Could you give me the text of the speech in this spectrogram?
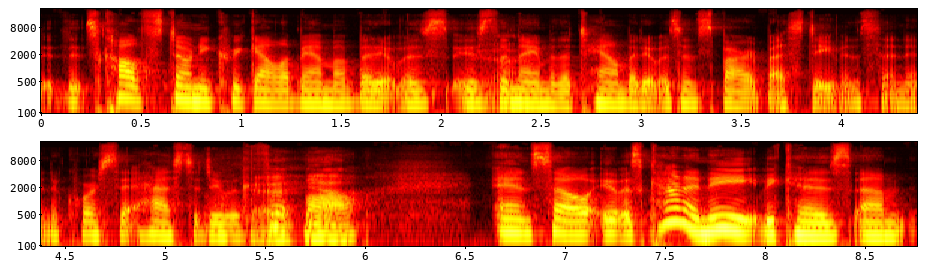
it's called Stony Creek, Alabama, but it was is the name of the town, but it was inspired by Stevenson, and of course it has to do with Okay, football. And so it was kind of neat because um,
